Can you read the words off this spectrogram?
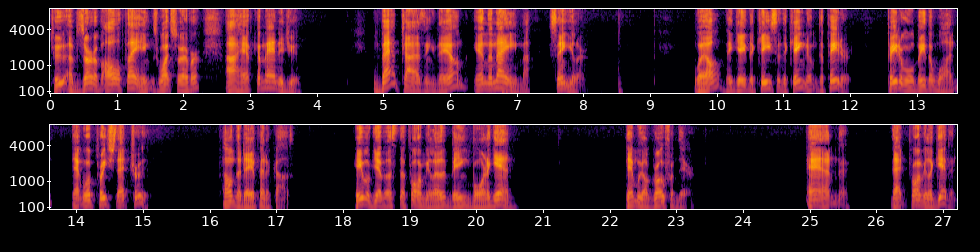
to observe all things whatsoever I have commanded you, baptizing them in the name, singular. Well, he gave the keys of the kingdom to Peter. Peter will be the one that will preach that truth on the day of Pentecost. He will give us the formula of being born again. Then we'll grow from there. And that formula given,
